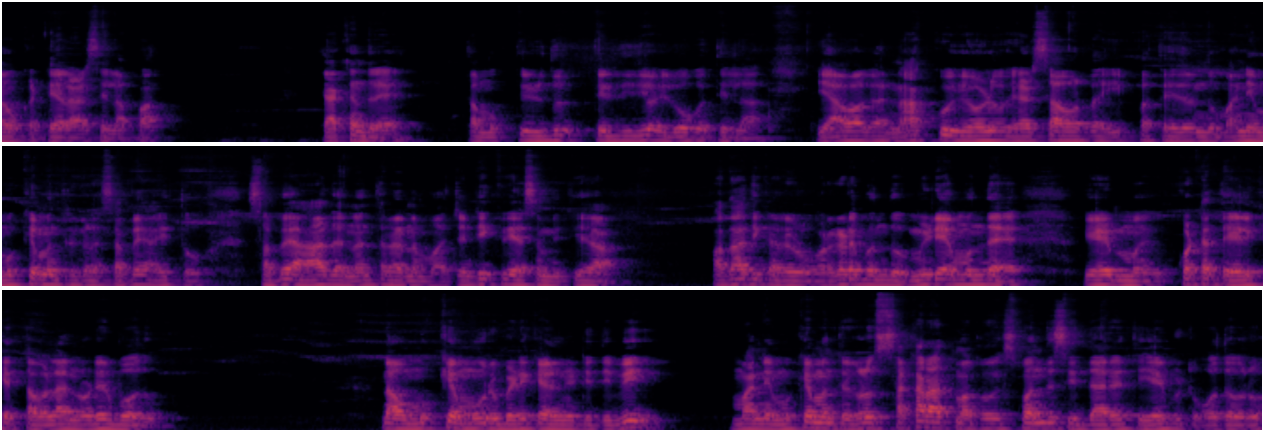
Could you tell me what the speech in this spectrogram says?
ನಾವು ಕಡ್ಡಿಯಲ್ಲಿ ಆಡಿಸಿಲ್ಲಪ್ಪ ಯಾಕಂದರೆ ತಮಗೆ ತಿಳಿದು, ತಿಳಿದಿದೆಯೋ ಇಲ್ವೋ ಗೊತ್ತಿಲ್ಲ. ಯಾವಾಗ ನಾಲ್ಕು, ಏಳು, ಎರಡು ಸಾವಿರದ ಇಪ್ಪತ್ತೈದರಂದು ಮಾನ್ಯ ಮುಖ್ಯಮಂತ್ರಿಗಳ ಸಭೆ ಆಯಿತು. ಸಭೆ ಆದ ನಂತರ ನಮ್ಮ ಜಂಟಿ ಕ್ರಿಯಾ ಸಮಿತಿಯ ಪದಾಧಿಕಾರಿಗಳು ಹೊರಗಡೆ ಬಂದು ಮೀಡಿಯಾ ಮುಂದೆ ಕೊಟ್ಟಂತ ಹೇಳಿಕೆ ತಾವೆಲ್ಲ ನೋಡಿರ್ಬೋದು. ನಾವು ಮುಖ್ಯ ಮೂರು ಬೇಡಿಕೆಗಳನ್ನ ಇಟ್ಟಿದ್ದೀವಿ. ಮಾನ್ಯ ಮುಖ್ಯಮಂತ್ರಿಗಳು ಸಕಾರಾತ್ಮಕವಾಗಿ ಸ್ಪಂದಿಸಿದ್ದಾರೆ ಅಂತ ಹೇಳ್ಬಿಟ್ಟು ಹೋದವರು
